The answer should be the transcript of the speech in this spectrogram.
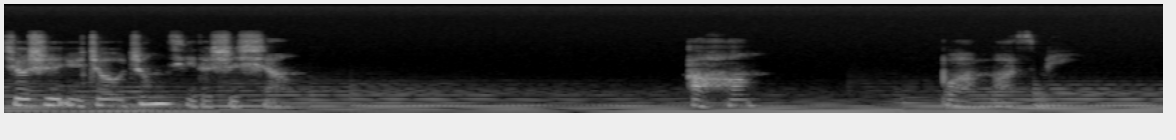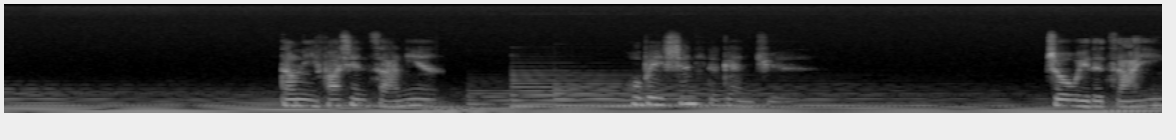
就是宇宙终极的实相。Aham u s me。当你发现杂念或被身体的感觉、周围的杂音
